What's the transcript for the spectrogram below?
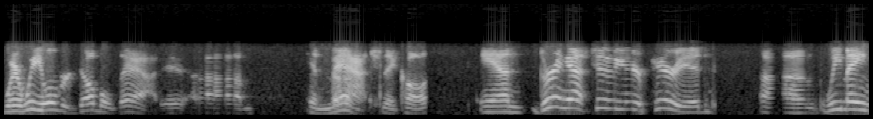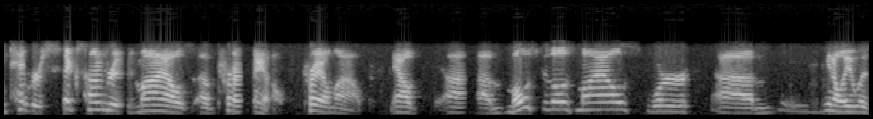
where we over doubled that uh, um, in match, they call it. And during that two-year period, um, we maintained over 600 miles of trail trail miles. Now, uh, most of those miles were, um, you know, it was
